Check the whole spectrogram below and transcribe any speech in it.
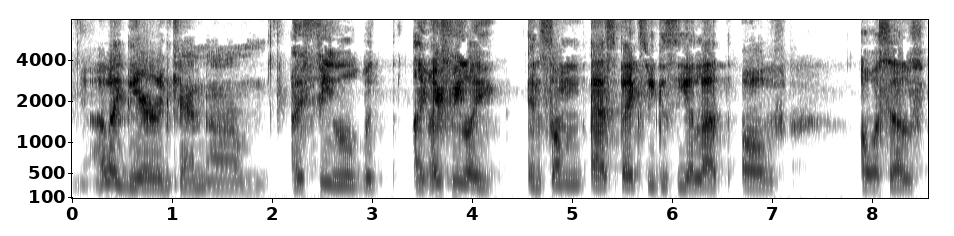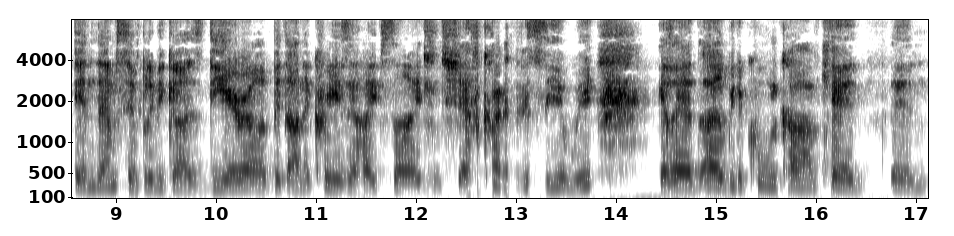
Yeah, I like Dear and Ken. Um, I feel with like I feel like in some aspects we can see a lot of ourselves in them simply because Dearra a bit on a crazy hype side and Chev kind of the same way. Because I'll be the cool, calm kid and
